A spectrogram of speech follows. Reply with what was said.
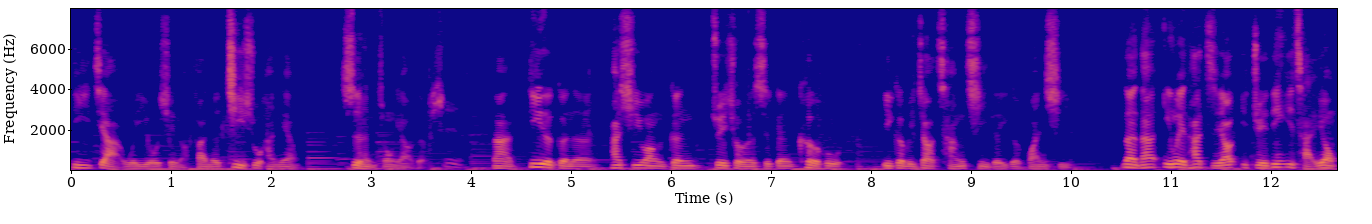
低价为优先了，反而技术含量是很重要的。是。那第二个呢，他希望跟追求的是跟客户一个比较长期的一个关系。那他因为他只要一决定一采用，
